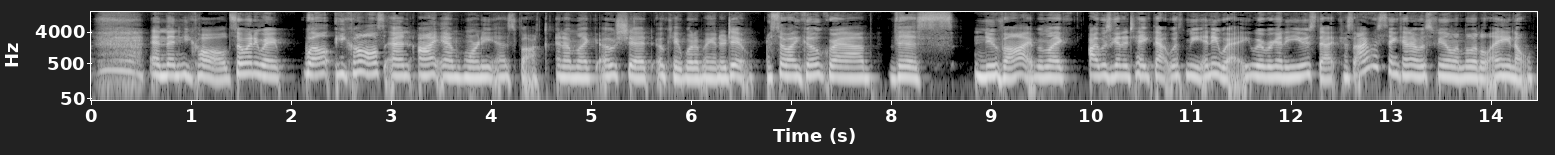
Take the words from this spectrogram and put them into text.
and then he called. So anyway, well, he calls and I am horny as fuck. And I'm like, oh shit, okay, what am I gonna do? So I go grab this new vibe. I'm like, I was gonna take that with me anyway. We were gonna use that because I was thinking I was feeling a little anal.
